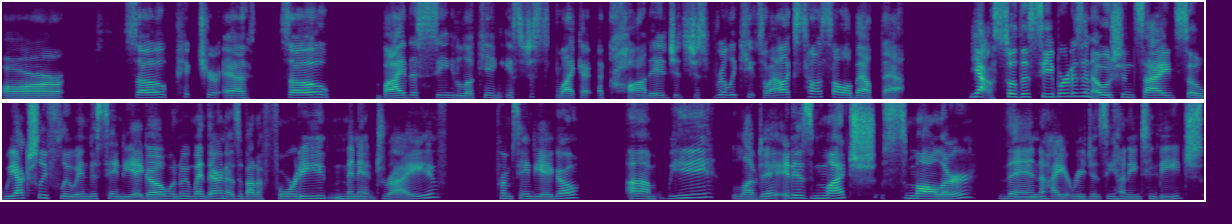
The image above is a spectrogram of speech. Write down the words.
are so picturesque, so by the sea looking. It's just like a, a, cottage. It's just really cute. So, Alex, tell us all about that. Yeah. So, the Seabird is in Oceanside. So, we actually flew into San Diego when we went there, and it was about a 40 minute drive from San Diego. Um, we loved it. It is much smaller than Hyatt Regency Huntington Beach.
